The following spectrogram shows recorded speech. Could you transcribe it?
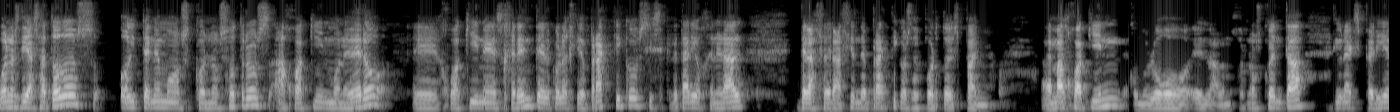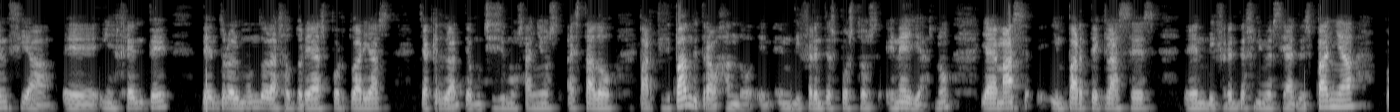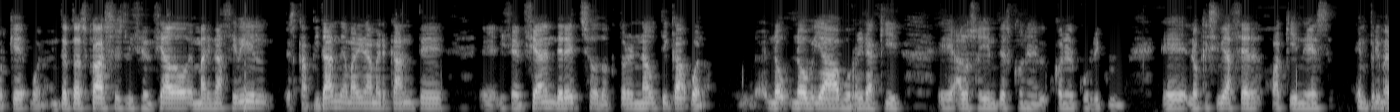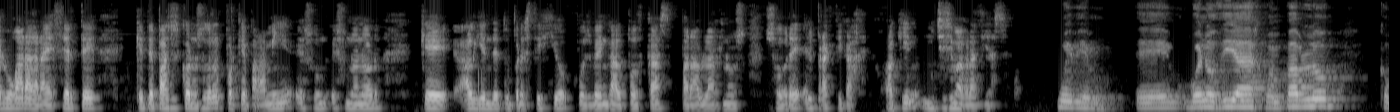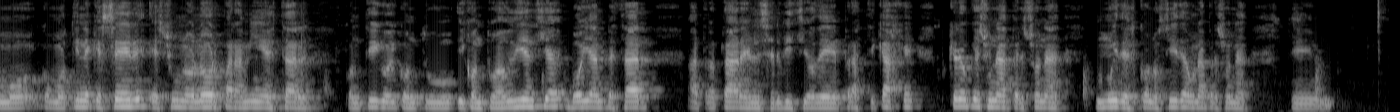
Buenos días a todos. Hoy tenemos con nosotros a Joaquín Monedero. Eh, Joaquín es gerente del Colegio de Prácticos y secretario general de la Federación de Prácticos del Puerto de España. Además, Joaquín, como luego él a lo mejor nos cuenta, tiene una experiencia eh, ingente dentro del mundo de las autoridades portuarias, ya que durante muchísimos años ha estado participando y trabajando en, diferentes puestos en ellas, ¿no? Y además imparte clases en diferentes universidades de España, porque, bueno, entre otras cosas es licenciado en Marina Civil, es capitán de Marina Mercante, eh, licenciado en Derecho, doctor en Náutica, bueno, no, voy a aburrir aquí eh, a los oyentes con el, con el currículum. Eh, lo que sí voy a hacer, Joaquín, es, en primer lugar, agradecerte que te pases con nosotros porque para mí es un, es un honor que alguien de tu prestigio pues venga al podcast para hablarnos sobre el practicaje. Joaquín, muchísimas gracias. Muy bien. Eh, buenos días, Juan Pablo. Como, como, tiene que ser, es un honor para mí estar contigo y con tu, y con tu audiencia. Voy a empezar a tratar el servicio de practicaje. Creo que es una persona muy desconocida, una persona eh,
